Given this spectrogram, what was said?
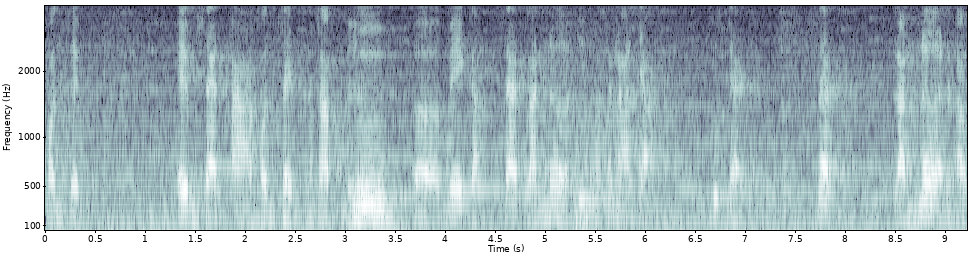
คอนเซ็ปต์ MZR Concept นะครับ หรืออมเมกะ Z Runner ที่พัฒนาจากชุดแต่ง Z Runner นะครับ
